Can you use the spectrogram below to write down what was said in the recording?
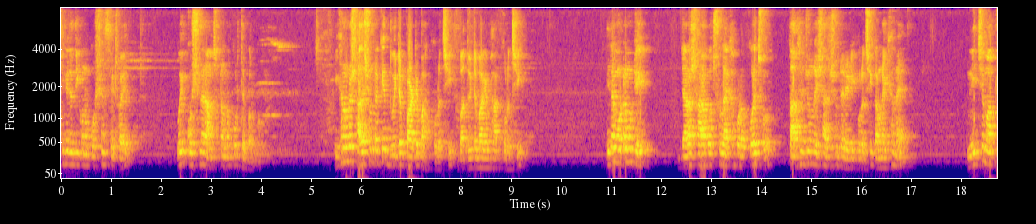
থেকে যদি কোনো কোশ্চেন সেট হয়, ওই কোশ্চেনের আনসারটা আমরা করতে পারব। এখানে আমরা সাজেশনটাকে দুইটা পার্টে ভাগ করেছি, বা দুইটা ভাগে ভাগ করেছি। এটা মোটামুটি যারা সারা বছর লেখাপড়া করেছ তাদের জন্য এই সাজেশনটা রেডি করেছি। কারণ এখানে নিচে মাত্র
